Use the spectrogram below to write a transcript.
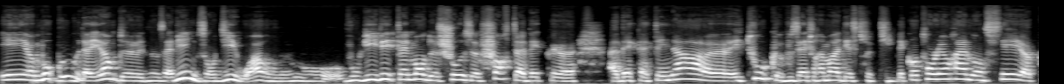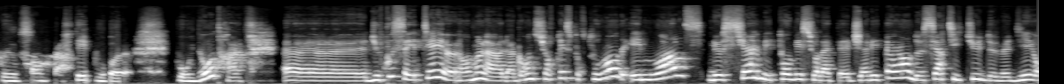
Et beaucoup d'ailleurs de nos amis nous ont dit waouh, vous, vivez tellement de choses fortes avec avec Athéna et tout vous êtes vraiment indestructible. Et quand on leur a annoncé euh, que nous sommes partis pour, euh, pour une autre, euh, du coup, ça a été vraiment la, grande surprise pour tout le monde. Et moi, le ciel m'est tombé sur la tête. J'avais tellement de certitude de me dire,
